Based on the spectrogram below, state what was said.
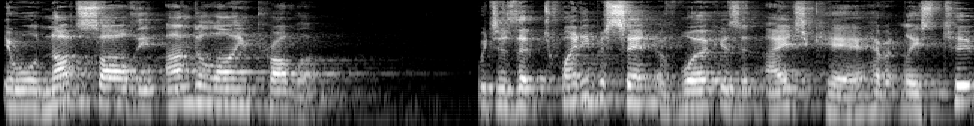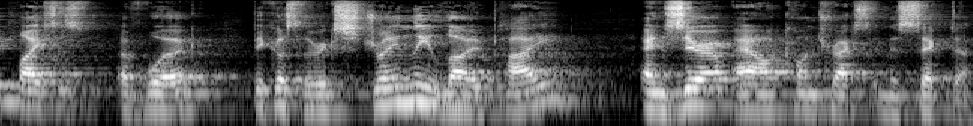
it will not solve the underlying problem, which is that 20% of workers in aged care have at least two places of work because of their extremely low pay and zero-hour contracts in this sector,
